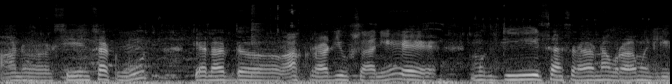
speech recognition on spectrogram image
आणि शेण साठवून त्याला द अकरा दिवसाने मग दीर सासरा नवरा म्हणली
